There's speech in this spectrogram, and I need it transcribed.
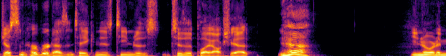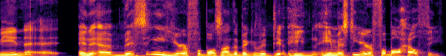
Justin Herbert hasn't taken his team to the, to the playoffs yet. Yeah. You know what I mean? Uh, And uh, missing a year of football is not that big of a deal. He he missed a year of football healthy.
